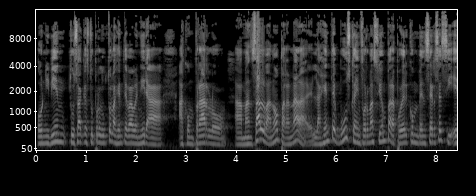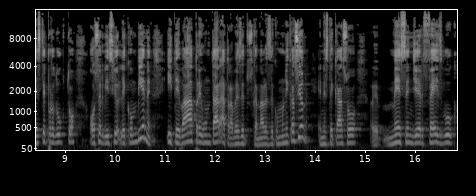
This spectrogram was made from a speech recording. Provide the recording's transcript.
o ni bien tú saques tu producto la gente va a venir a, a comprarlo a mansalva, ¿no? Para nada. La gente busca información para poder convencerse si este producto o servicio le conviene y te va a preguntar a través de tus canales de comunicación. En este caso, eh, Messenger, Facebook,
